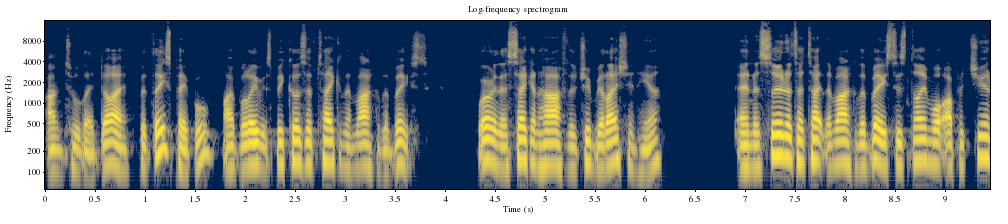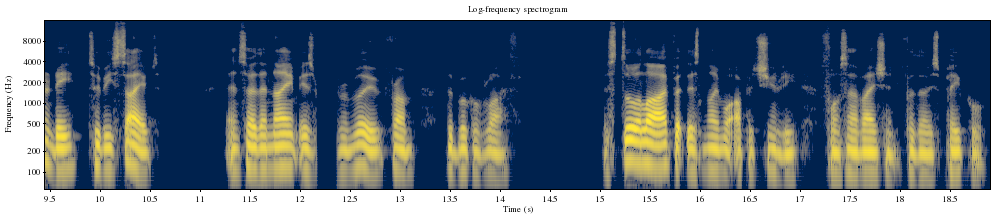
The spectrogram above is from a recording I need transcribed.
until they die. But these people, I believe it's because they've taken the mark of the beast. We're in the second half of the tribulation here. And as soon as they take the mark of the beast, there's no more opportunity to be saved. And so the name is removed from the book of life. They're still alive, but there's no more opportunity for salvation for those people.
